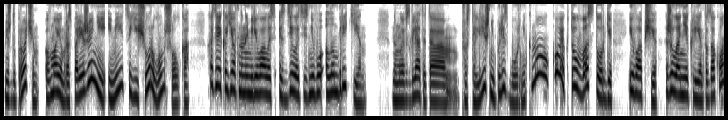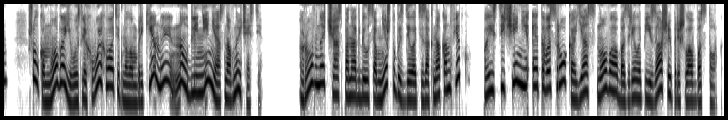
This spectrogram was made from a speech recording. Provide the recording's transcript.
Между прочим, в моем распоряжении имеется еще рулон шелка. Хозяйка явно намеревалась сделать из него аламбрикен. На мой взгляд, это просто лишний пылесборник, но кое-кто в восторге. И вообще, желание клиента закон. Шелка много, его с лихвой хватит на ламбрикен и на удлинение основной части. Ровно час понадобился мне, чтобы сделать из окна конфетку. По истечении этого срока я снова обозрела пейзаж и пришла в восторг.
